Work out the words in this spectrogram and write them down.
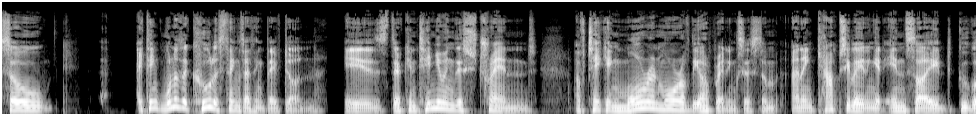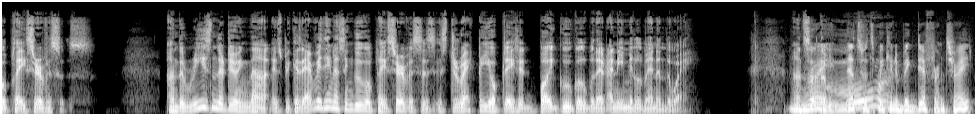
So I think one of the coolest things I think they've done is they're continuing this trend of taking more and more of the operating system and encapsulating it inside Google Play services. And the reason they're doing that is because everything that's in Google Play services is directly updated by Google without any middlemen in the way. And so right. the That's what's making a big difference, right?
